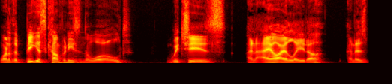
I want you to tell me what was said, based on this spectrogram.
one of the biggest companies in the world, which is an AI leader and has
